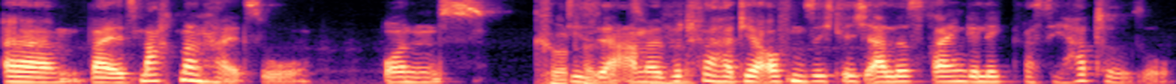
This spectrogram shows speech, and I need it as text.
Ähm, weil es macht man halt so. Und Gehört diese halt arme Witwe hat ja offensichtlich alles reingelegt, was sie hatte, so.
